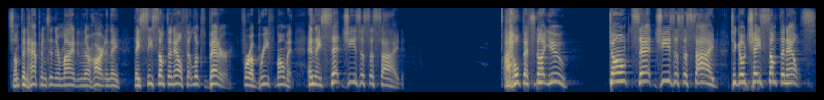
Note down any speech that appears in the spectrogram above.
Something happens in their mind and in their heart, and they, they see something else that looks better for a brief moment, and they set Jesus aside. I hope that's not you. Don't set Jesus aside to go chase something else.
